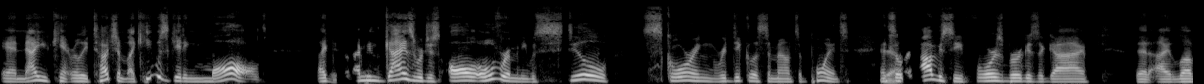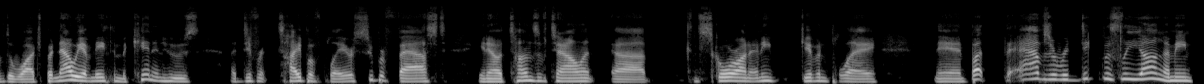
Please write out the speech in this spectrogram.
and now you can't really touch him. Like he was getting mauled. Like I mean, guys were just all over him, and he was still scoring ridiculous amounts of points. And so, like, obviously, Forsberg is a guy that I love to watch. But now we have Nathan MacKinnon, who's a different type of player, super fast, you know, tons of talent, uh, can score on any given play. And but the Avs are ridiculously young. I mean,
